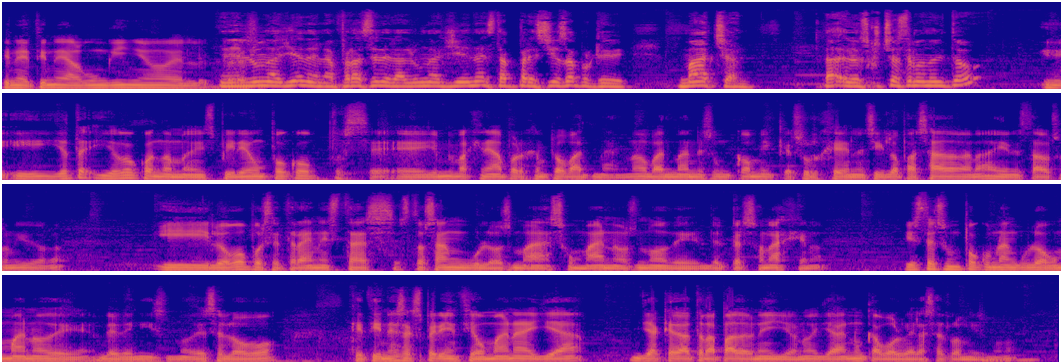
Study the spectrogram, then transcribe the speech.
Tiene, tiene algún guiño. El, en la luna llena, en la frase de la luna llena está preciosa porque machan. ¿Lo escuchaste, Manuelito? Y, yo, yo, cuando me inspiré un poco, pues eh, eh, yo me imaginaba, por ejemplo, Batman, ¿no? Batman es un cómic que surge en el siglo pasado, ¿no? Y en Estados Unidos, ¿no? Y luego, pues se traen estas, estos ángulos más humanos, ¿no? del personaje, ¿no? Y este es un poco un ángulo humano de, de Denis, ¿no? De ese lobo que tiene esa experiencia humana y ya, ya queda atrapado en ello, ¿no? Ya nunca volverá a ser lo mismo, ¿no?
